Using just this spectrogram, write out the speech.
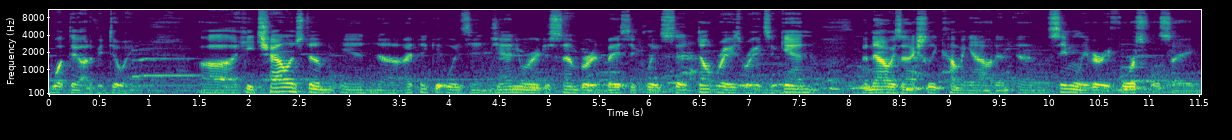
what they ought to be doing. Uh, he challenged them in, uh, I think it was in January, December, and basically said, "Don't raise rates again." And now he's actually coming out and, and seemingly very forceful, saying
